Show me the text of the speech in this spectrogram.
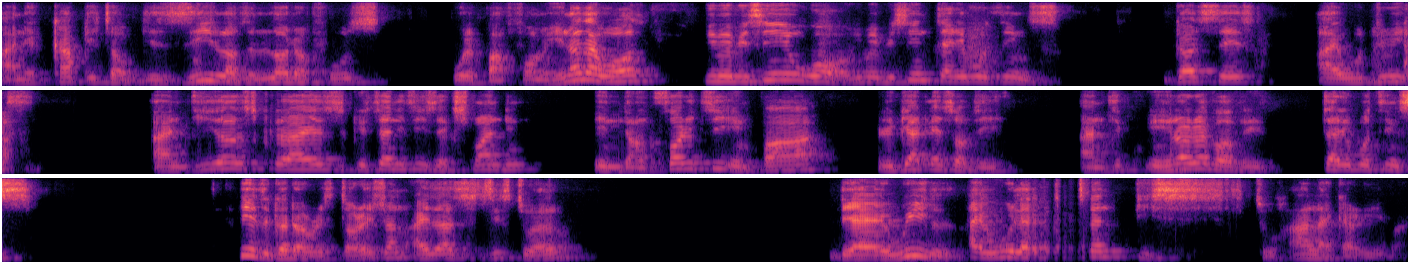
And a capital of the zeal of the Lord of hosts will perform. In other words, you may be seeing war, you may be seeing terrible things. God says, I will do it. And Jesus Christ, Christianity is expanding in authority, in power, regardless of the and in order of the terrible things. He is the God of restoration, Isaiah 6 12. I will, I will extend peace to her like a river,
